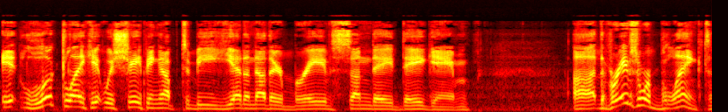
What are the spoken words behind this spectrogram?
it looked like it was shaping up to be yet another Braves Sunday day game. Uh, the Braves were blanked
